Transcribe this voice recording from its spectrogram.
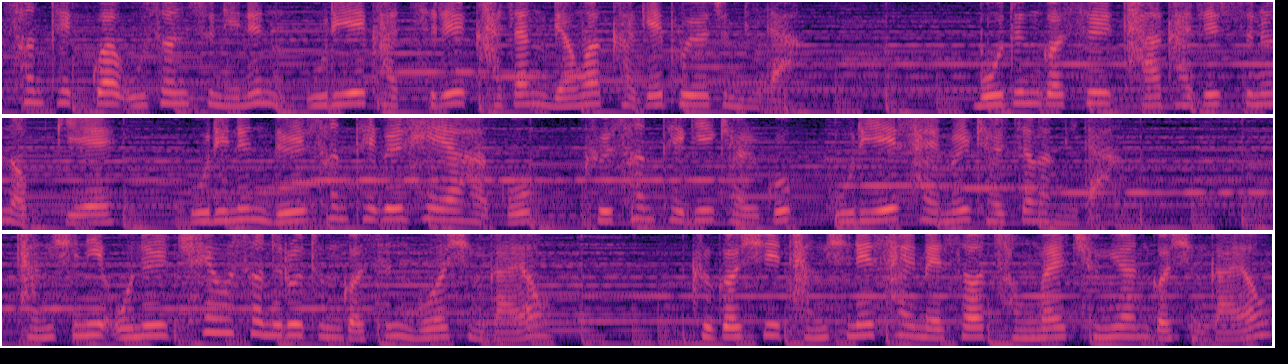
선택과 우선순위는 우리의 가치를 가장 명확하게 보여줍니다. 모든 것을 다 가질 수는 없기에 우리는 늘 선택을 해야 하고 그 선택이 결국 우리의 삶을 결정합니다. 당신이 오늘 최우선으로 둔 것은 무엇인가요? 그것이 당신의 삶에서 정말 중요한 것인가요?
